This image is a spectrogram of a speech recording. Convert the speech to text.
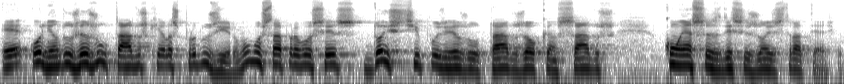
é olhando os resultados que elas produziram. Vou mostrar para vocês dois tipos de resultados alcançados com essas decisões estratégicas.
